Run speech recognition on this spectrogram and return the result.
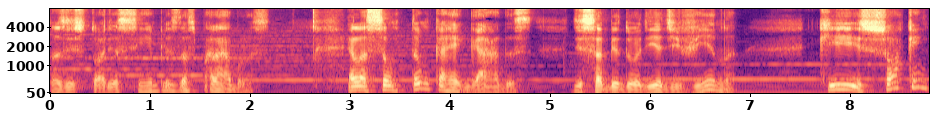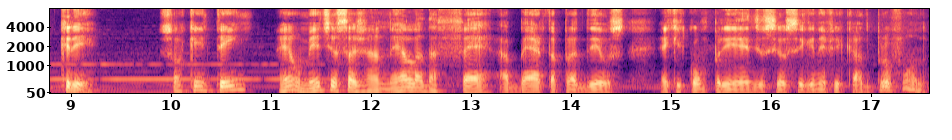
nas histórias simples das parábolas. Elas são tão carregadas de sabedoria divina que só quem crê, só quem tem realmente essa janela da fé aberta para Deus é que compreende o seu significado profundo.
